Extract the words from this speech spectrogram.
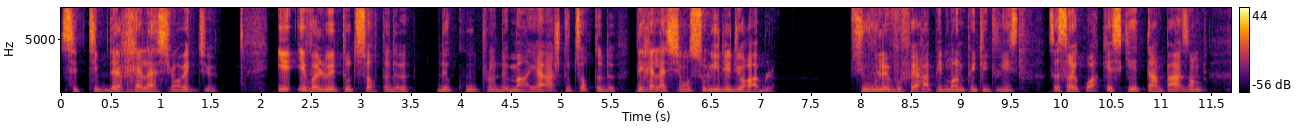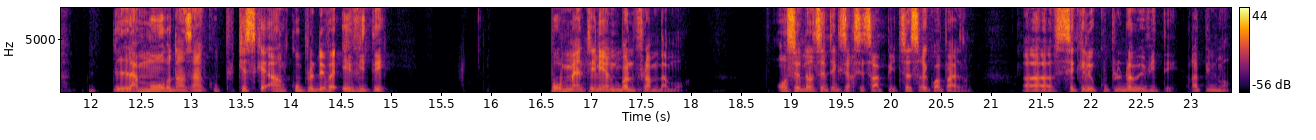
ce type de relation avec Dieu. Et évaluer toutes sortes de, de couples, de mariages, toutes sortes de des relations solides et durables. Si vous voulez vous faire rapidement une petite liste, ce serait quoi? Qu'est-ce qui éteint, par exemple, l'amour dans un couple? Qu'est-ce qu'un couple devrait éviter pour maintenir une bonne flamme d'amour? On se donne cet exercice rapide. Ce serait quoi, par exemple? Euh, C'est que les couples doivent éviter, rapidement.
